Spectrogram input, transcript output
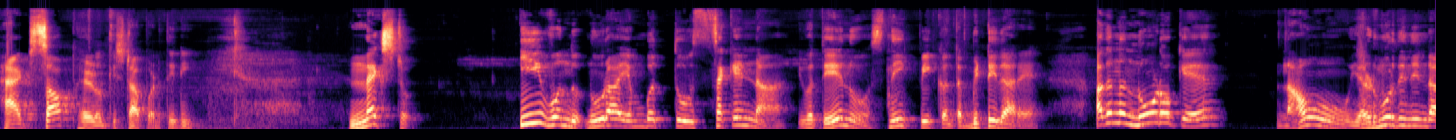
ಹ್ಯಾಟ್ಸ್ ಆಫ್ ಹೇಳೋಕೆ ಇಷ್ಟಪಡ್ತೀನಿ. ನೆಕ್ಸ್ಟು ಈ ಒಂದು ನೂರ ಎಂಬತ್ತು ಸೆಕೆಂಡ್ನ ಇವತ್ತೇನು ಸ್ನೀಕ್ ಪೀಕ್ ಅಂತ ಬಿಟ್ಟಿದ್ದಾರೆ. ಅದನ್ನು ನೋಡೋಕೆ ನಾವು ಎರಡು ಮೂರು ದಿನದಿಂದ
